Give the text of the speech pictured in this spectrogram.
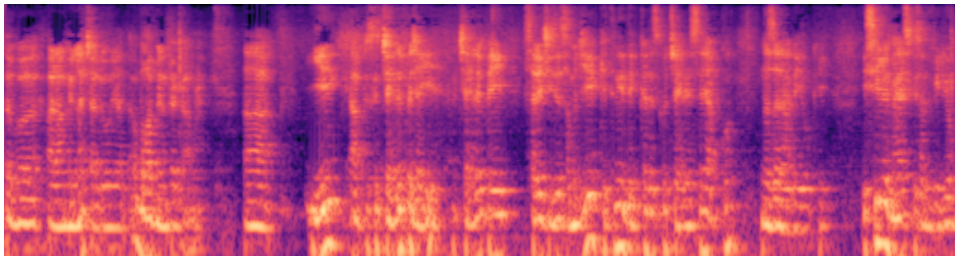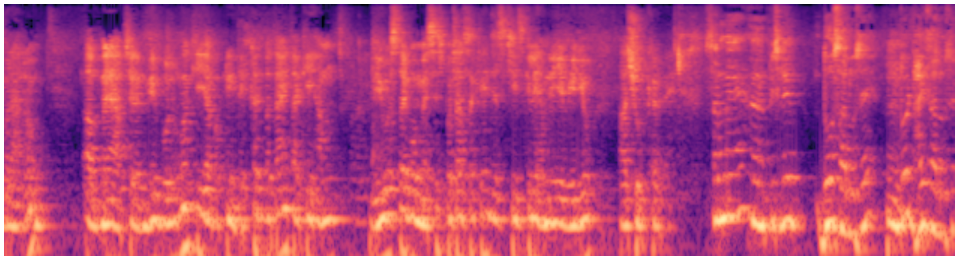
तब आराम मिलना चालू हो जाता है बहुत मेहनत का काम है। आ, ये आप इसके चेहरे पे जाइए चेहरे पे ही सारी चीज़ें समझिए कितनी दिक्कत इसको चेहरे से आपको नज़र आ रही होगी। इसीलिए मैं इसके साथ वीडियो बना रहा हूँ। अब मैं आपसे रणवीर बोलूँगा कि आप अपनी दिक्कत बताएँ ताकि हम व्यूअर्स तक वो मैसेज पहुँचा सकें जिस चीज़ के लिए हमने ये वीडियो आज शूट कर रहे हैं। सर मैं पिछले दो सालों से हम्म। दो ढाई सालों से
